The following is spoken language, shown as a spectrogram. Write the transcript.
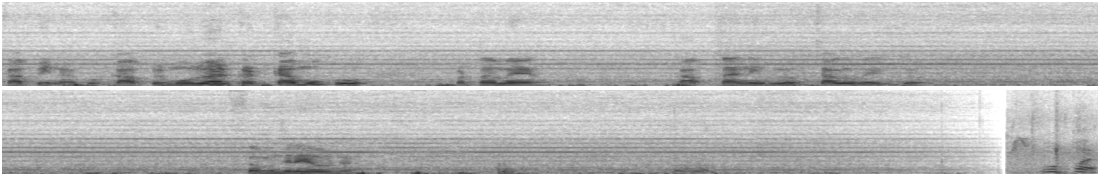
કાપી નાખું કાપી હું ભલે કટકા મૂકું પણ તમે કાપતાની બ્લોગ ચાલુ રાખજો સમજ રહ્યો ને હા. ऊपर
